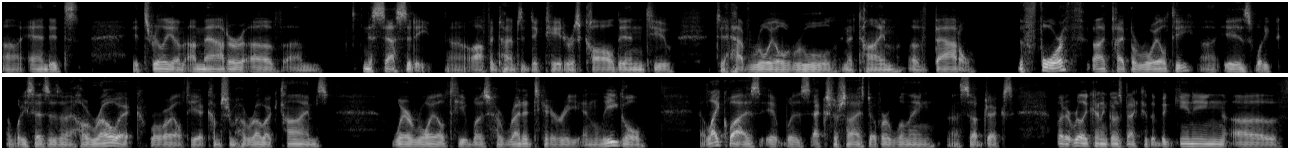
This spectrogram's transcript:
uh, and it's it's really a, a matter of um, necessity. Uh, oftentimes, a dictator is called in to, to have royal rule in a time of battle. The fourth uh, type of royalty uh, is what he, what he says is a heroic royalty. It comes from heroic times, where royalty was hereditary and legal. Likewise, it was exercised over willing uh, subjects, but it really kind of goes back to the beginning of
